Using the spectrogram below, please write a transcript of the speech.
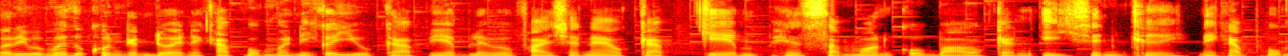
สวัสดีเพื่อนๆทุกคนกันด้วยนะครับผมวันนี้ก็อยู่กับเพียบ Level 5 Channel กับเกมเพชรซัมมอนโกบอลกันอีกเช่นเคยนะครับผม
